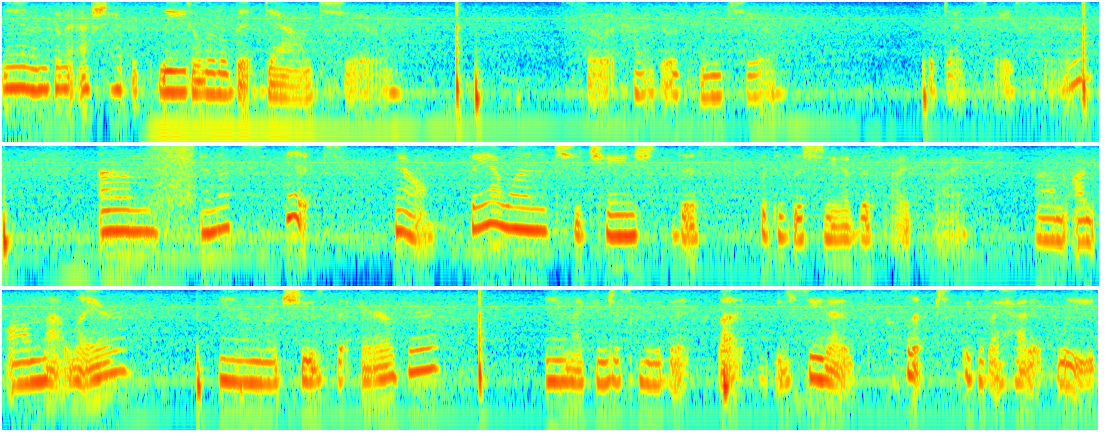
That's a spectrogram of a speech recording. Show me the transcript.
And I'm going to actually have it bleed a little bit down too. So it kind of goes into the dead space there. Um, and that's it. Now, say I wanted to change this, the positioning of this I Spy. Um, I'm on that layer, and I'm going to choose the arrow here, and I can just move it. But you see that it's clipped because I had it bleed.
